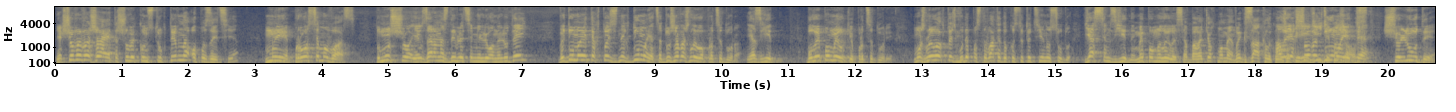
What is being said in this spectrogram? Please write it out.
Якщо ви вважаєте, що ви конструктивна опозиція, ми просимо вас, тому що як зараз нас дивляться мільйони людей. Ви думаєте, хтось з них думає? Це дуже важлива процедура. Я згідний. Були помилки в процедурі. Можливо, хтось буде поставати до Конституційного суду. Я з цим згідний. Ми помилилися в багатьох моментах. Ви к заклику Але вже якщо ви перейдіть, думаєте, пожалуйста. що люди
